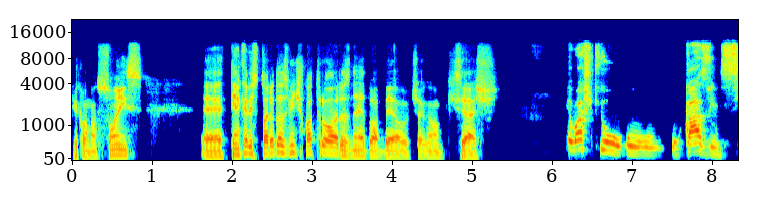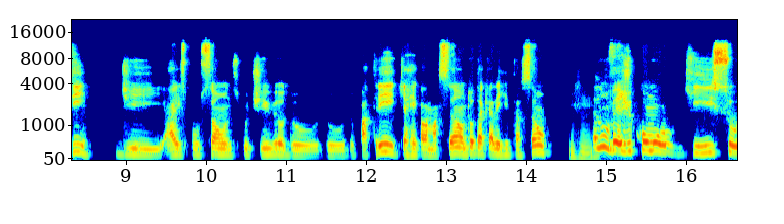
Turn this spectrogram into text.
reclamações? É, tem aquela história das 24 horas, né, do Abel, Tiagão, o que você acha? Eu acho que o, o, o caso em si, de a expulsão discutível do, do, do Patrick, a reclamação, toda aquela irritação, Uhum. Eu não vejo como que isso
